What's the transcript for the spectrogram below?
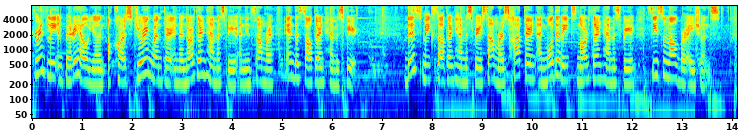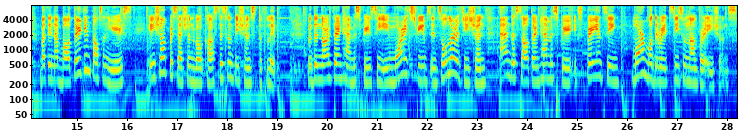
Currently in perihelion occurs during winter in the northern hemisphere and in summer in the southern hemisphere. This makes southern hemisphere summers hotter and moderates northern hemisphere seasonal variations. But in about 13,000 years, axial precession will cause these conditions to flip, with the northern hemisphere seeing more extremes in solar radiation and the southern hemisphere experiencing more moderate seasonal variations.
